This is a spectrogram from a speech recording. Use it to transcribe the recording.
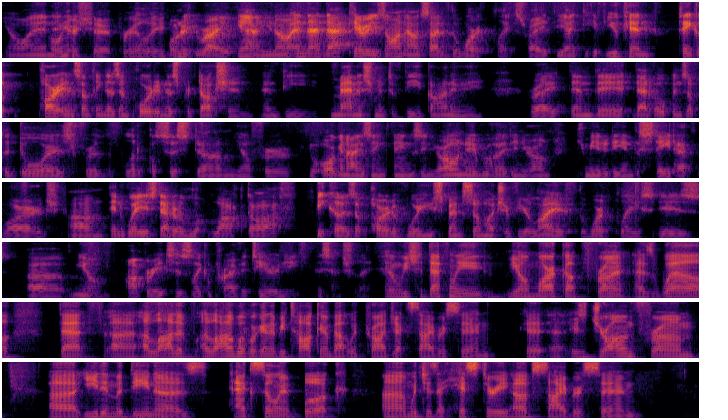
you know and ownership and, really right yeah you know and that that carries on outside of the workplace right the idea if you can take part in something as important as production and the management of the economy right? Then they, that opens up the doors for the political system you know for your organizing things in your own neighborhood in your own community in the state at large um, in ways that are lo- locked off because a part of where you spend so much of your life the workplace is uh, you know operates as like a private tyranny essentially. And we should definitely you know mark up front as well that uh, a lot of a lot of what we're going to be talking about with project cybersyn uh, uh is drawn from uh, Eden Medina's excellent book, um, which is a history of cybersyn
